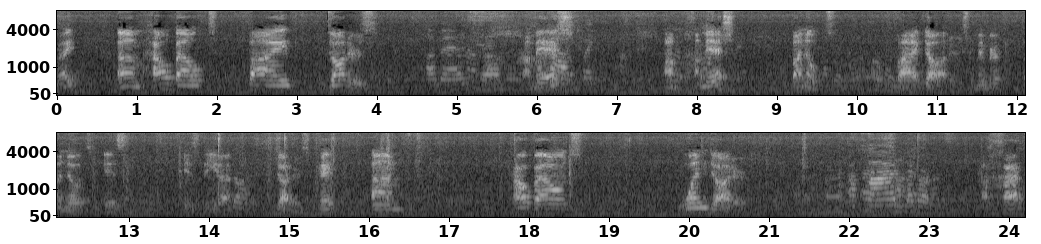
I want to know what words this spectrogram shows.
Right? Um, how about five daughters? Hamesh. Hamesh. Um, Hamesh. Banot. Five daughters. Remember, Banot is is the uh, daughters. Okay. Um, how about one daughter? Achat.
